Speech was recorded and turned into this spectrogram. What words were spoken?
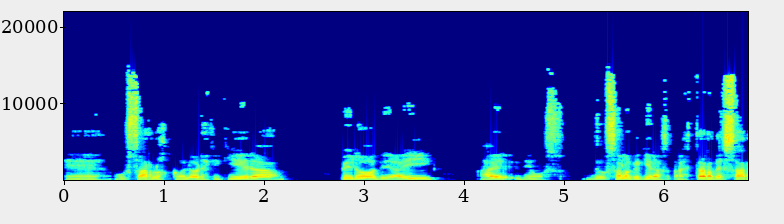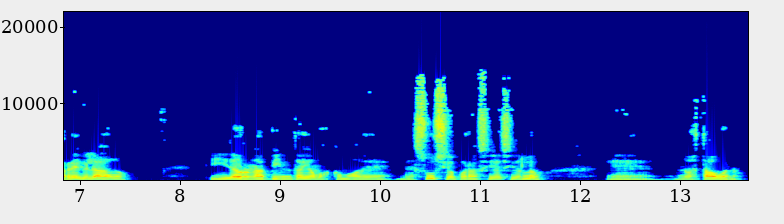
eh, usar los colores que quiera, pero de ahí, a, digamos, de usar lo que quieras, a estar desarreglado y dar una pinta, digamos, como de, sucio, por así decirlo, eh, no está bueno.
